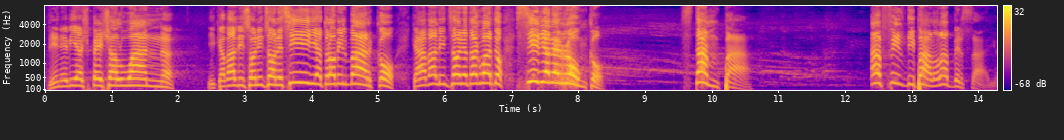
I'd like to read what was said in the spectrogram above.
viene via Special One, i cavalli sono in zona, Siria trova il barco, cavalli in zona traguardo, Siria del Ronco, stampa. A fil di palo l'avversario,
